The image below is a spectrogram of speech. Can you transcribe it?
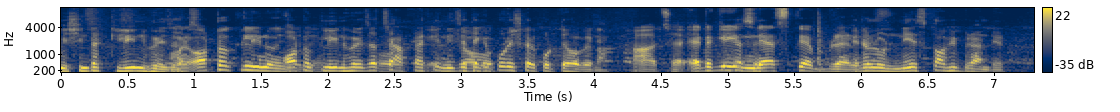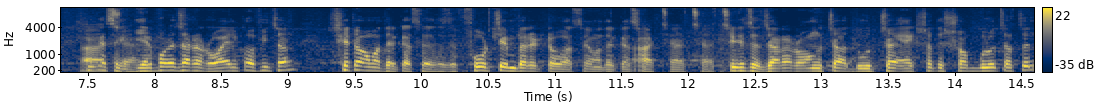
মেশিনটা ক্লিন হয়ে মানে যাবে অটো ক্লিন হয়ে অটো ক্লিন হয়ে যাচ্ছে আপনাকে নিজে থেকে পরিষ্কার করতে হবে না। আচ্ছা এটা কি ঠিক ব্র্যান্ড এটা হলো নেস কফি ব্র্যান্ডের ঠিক আছে আচ্ছা। এরপরে যারা রয়্যাল কফি চান সেটাও আমাদের কাছে আছে। ফোর চেম্বারেরটাও আছে আমাদের কাছে। আচ্ছা আচ্ছা আচ্ছা। ঠিক আছে যারা রং চা দুধ চা একসাথে সবগুলো চাচ্ছেন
